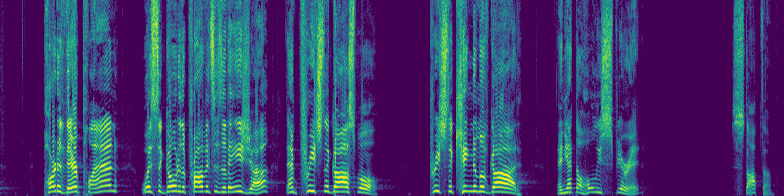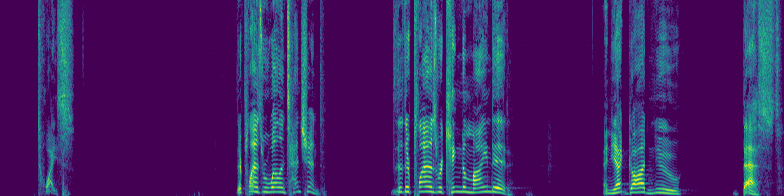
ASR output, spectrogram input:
part of their plan was to go to the provinces of Asia and preach the gospel, preach the kingdom of God. And yet the Holy Spirit stopped them twice. Their plans were well intentioned, their plans were kingdom minded. And yet God knew best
